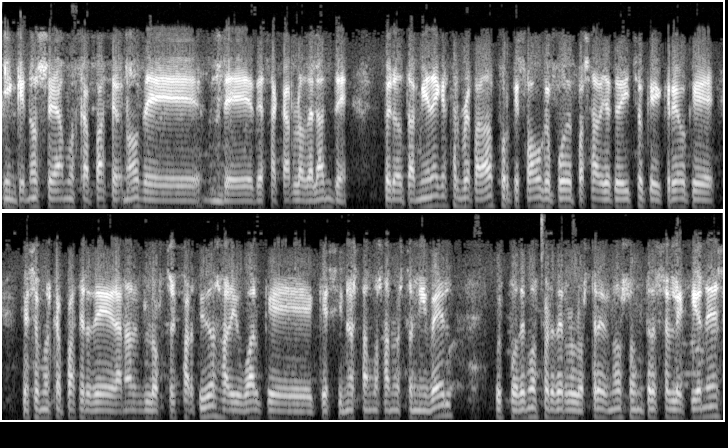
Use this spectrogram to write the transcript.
y en que no seamos capaces ¿no? de, de, sacarlo adelante. Pero también hay que estar preparados porque es algo que puede pasar. Ya te he dicho que creo que, que somos capaces de ganar los tres partidos, al igual que, que si no estamos a nuestro nivel, pues podemos perder los tres. ¿no? Son tres selecciones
